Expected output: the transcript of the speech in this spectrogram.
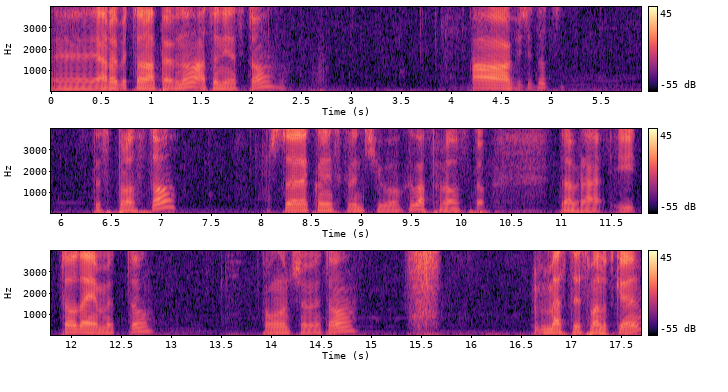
E, ja robię to na pewno, a to nie jest to. A, wiecie co? To, to jest prosto? Czy to lekko nie skręciło? Chyba prosto. Dobra, i to dajemy tu. Połączymy to. Miasto jest malutkie.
